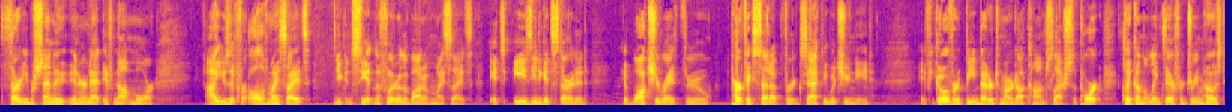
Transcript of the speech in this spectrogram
30% of the internet, if not more. I use it for all of my sites. You can see it in the footer, the bottom of my sites. It's easy to get started. It walks you right through. Perfect setup for exactly what you need. If you go over to bebettertomorrow.com slash support, click on the link there for DreamHost,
